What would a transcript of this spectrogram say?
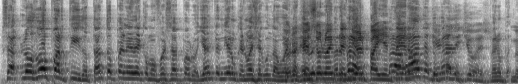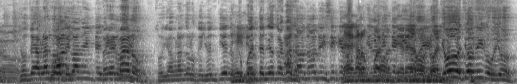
O sea, los dos partidos, tanto PLD como Fuerza del Pueblo, ya entendieron que no hay segunda vuelta. Pero que eso lo Pero entendió el país pero entero. aguántate, ¿Quién ha dicho eso? Pero, No. yo estoy hablando de lo que ¿Cuándo han yo, entendido Pero hermano, eso? estoy hablando de lo que yo entiendo. Tú puedes entender otra Ah, cosa. no, no, dice que Deja los que los partidos han No, a no, los yo, yo digo yo.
